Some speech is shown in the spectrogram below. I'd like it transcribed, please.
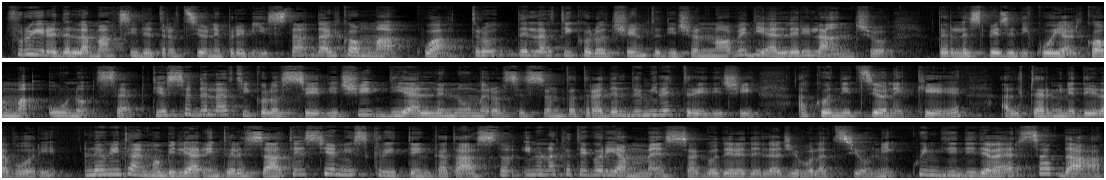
fruire della maxi detrazione prevista dal comma 4 dell'articolo 119 di L rilancio per le spese di cui al comma 1 septies dell'articolo 16 DL numero 63 del 2013, a condizione che, al termine dei lavori, le unità immobiliari interessate siano iscritte in catasto in una categoria ammessa a godere delle agevolazioni, quindi di diversa da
